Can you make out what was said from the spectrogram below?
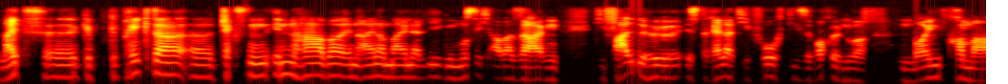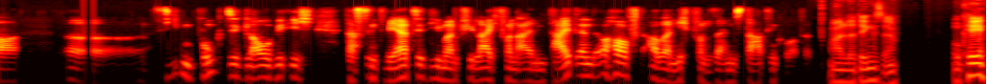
leidgeprägter äh, Jackson-Inhaber in einer meiner Ligen muss ich aber sagen, die Fallhöhe ist relativ hoch diese Woche, nur 9,7 Punkte, glaube ich. Das sind Werte, die man vielleicht von einem Tight End erhofft, aber nicht von seinem Starting Quarter. Allerdings, ja. Okay,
